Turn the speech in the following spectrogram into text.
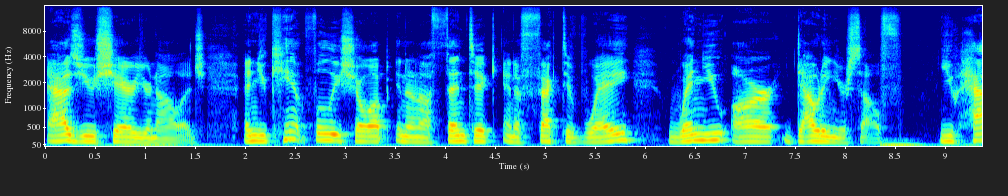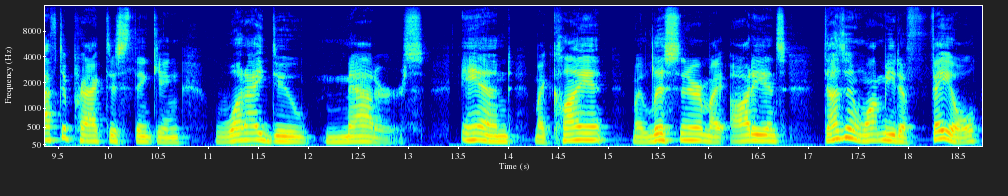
as you share your knowledge. And you can't fully show up in an authentic and effective way when you are doubting yourself. You have to practice thinking, what I do matters. And my client, my listener, my audience doesn't want me to fail,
